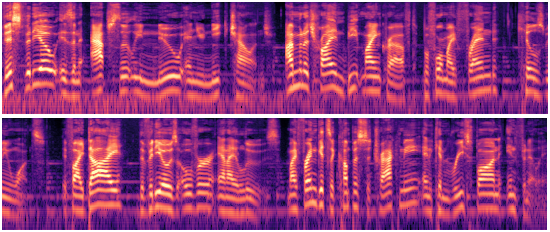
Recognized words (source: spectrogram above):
This video is an absolutely new and unique challenge. I'm gonna try and beat Minecraft before my friend kills me once. If I die, the video is over and I lose. My friend gets a compass to track me and can respawn infinitely.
